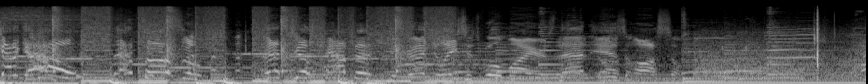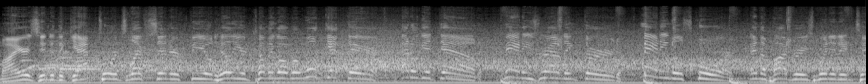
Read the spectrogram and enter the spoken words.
gotta go. That's awesome. that just happened. Congratulations, Wil Myers. That is awesome. Myers into the gap towards left center field. Hilliard coming over, won't get there. That'll get down. Manny's rounding third. Manny will score, and the Padres win it in 10.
